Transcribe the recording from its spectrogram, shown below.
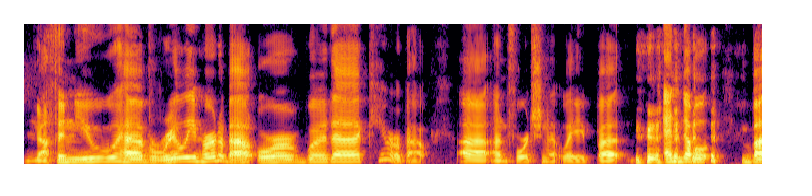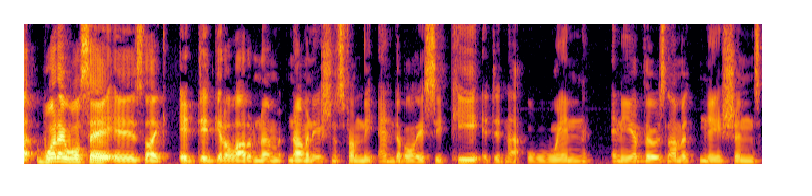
nothing you have really heard about or would uh, care about, uh, unfortunately. But N double. But what I will say is, like, it did get a lot of nom- nominations from the NAACP. It did not win any of those nominations.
